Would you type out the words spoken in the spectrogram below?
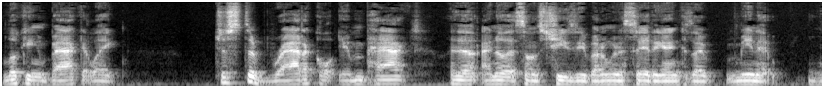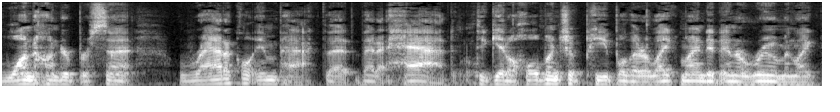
looking back at like just the radical impact i know that sounds cheesy but i'm going to say it again because i mean it 100% radical impact that that it had to get a whole bunch of people that are like-minded in a room and like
